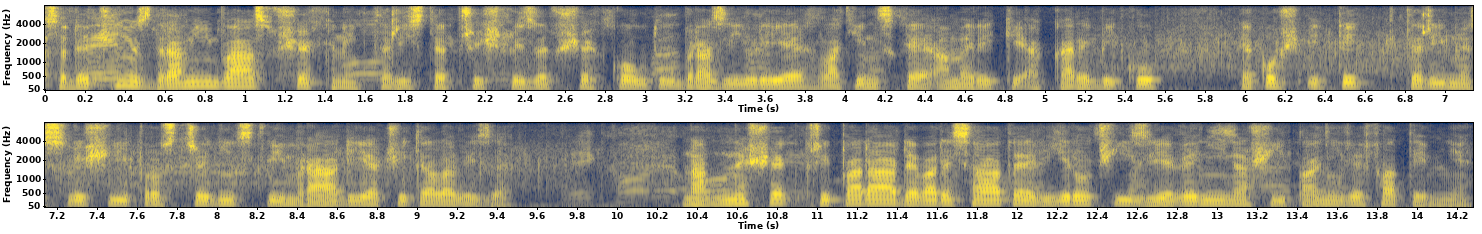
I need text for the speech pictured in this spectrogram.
Srdečně zdravím vás všechny, kteří jste přišli ze všech koutů Brazílie, Latinské Ameriky a Karibiku, jakož i ty, kteří mě slyší prostřednictvím rádia či televize. Na dnešek připadá 90. výročí zjevení naší paní ve Fatimě.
